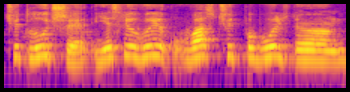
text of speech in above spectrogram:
чуть лучше. Если вы, у вас чуть побольше, э,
